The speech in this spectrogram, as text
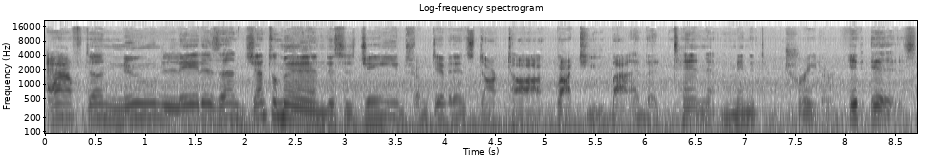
afternoon, ladies and gentlemen. This is James from Dividend Stock Talk, brought to you by the 10 Minute Trader. It is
